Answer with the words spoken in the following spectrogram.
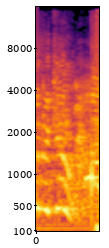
Let me get him.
